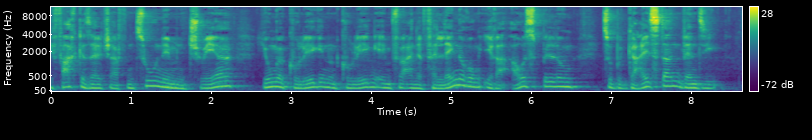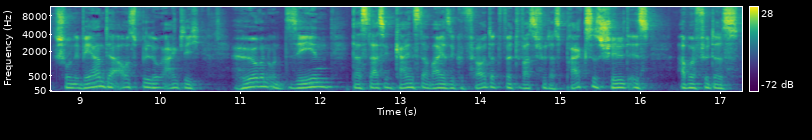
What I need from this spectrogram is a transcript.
die Fachgesellschaften zunehmend schwer, junge Kolleginnen und Kollegen eben für eine Verlängerung ihrer Ausbildung zu begeistern, wenn sie schon während der Ausbildung eigentlich hören und sehen, dass das in keinster Weise gefördert wird, was für das Praxisschild ist, aber für das,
